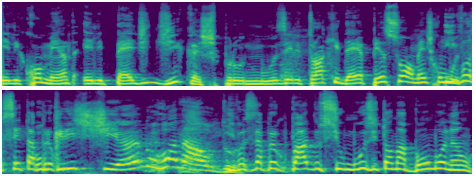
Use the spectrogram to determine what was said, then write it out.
Ele comenta, ele pede dicas pro Musi, ele troca ideia pessoalmente com o E Musi. você tá o preocup- Cristiano Ronaldo. E você tá preocupado se o Muse toma bomba ou não.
